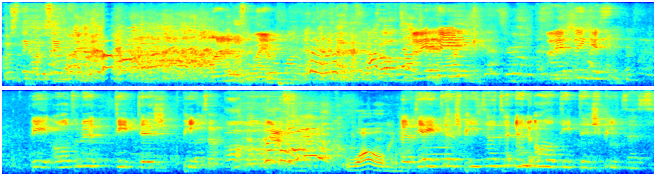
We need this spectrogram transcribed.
I was thinking the same thing. Aladdin's lamp. I think, I think it's the ultimate deep dish pizza. Oh, yes. Whoa. The deep dish pizza to end all deep dish pizzas.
